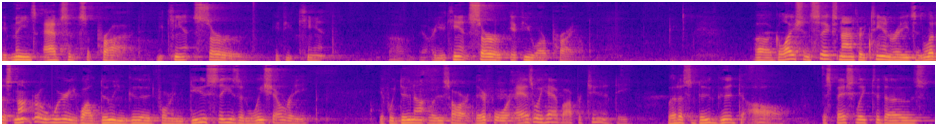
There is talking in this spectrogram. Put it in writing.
It means absence of pride. You can't serve if you can't, uh, or you can't serve if you are proud. Uh, Galatians 6, 9 through 10 reads, And let us not grow weary while doing good, for in due season we shall reap, if we do not lose heart. Therefore, as we have opportunity, let us do good to all, especially to those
